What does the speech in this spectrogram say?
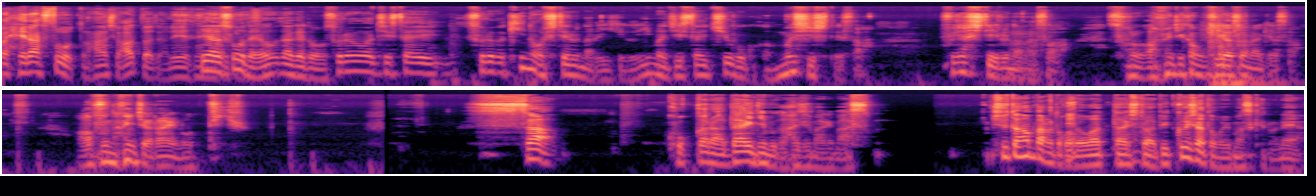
れは減らそうって話はあったじゃん冷静いや、そうだよ。だけど、それは実際、それが機能してるならいいけど、今実際中国が無視してさ、増やしているならさ、そのアメリカも増やさなきゃさ、危ないんじゃないのっていう。さあ、こっから第2部が始まります。中途半端なところで終わった人はびっくりしたと思いますけどね。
